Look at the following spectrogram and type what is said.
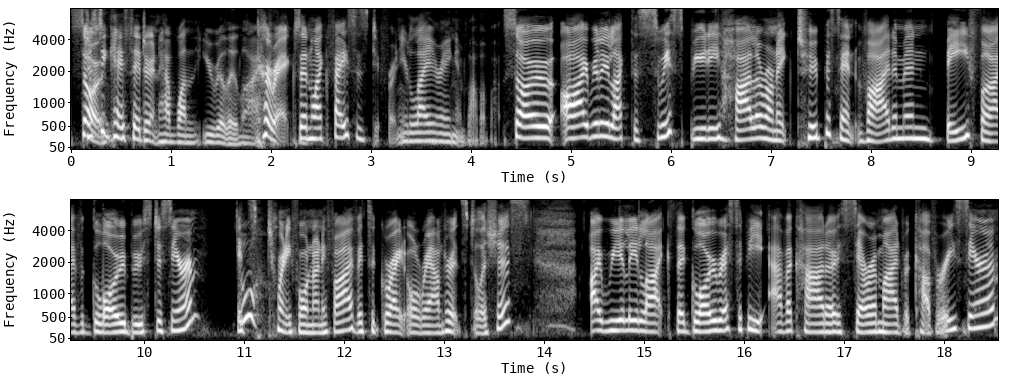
So Just in case they don't have one that you really like. Correct. And like face is different. You're layering and blah, blah, blah. So I really like the Swisse Beauty Hyaluronic 2% Vitamin B5 Glow Booster Serum. It's twenty four ninety five. It's a great all rounder. It's delicious. I really like the Glow Recipe Avocado Ceramide Recovery Serum.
